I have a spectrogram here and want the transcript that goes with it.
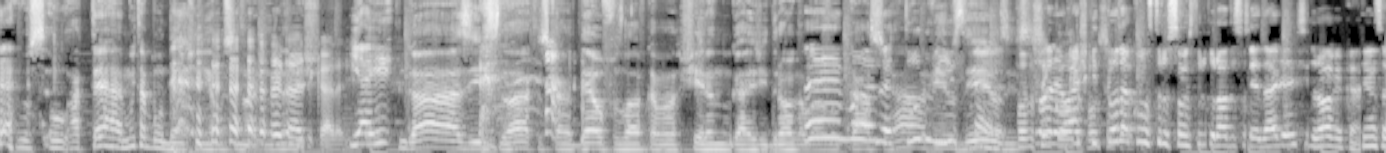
é, o- o- a terra é muito abundante em alucinógenos. É né, verdade, bicho? cara. E aí, Gases lá, que os caras Delfos lá ficavam cheirando gás de droga lá. É, mano, é Ah, tudo meu isso, Deus, cara. Eu acho que toda a construção estrutural da sociedade é esse droga, cara. Tem essa,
